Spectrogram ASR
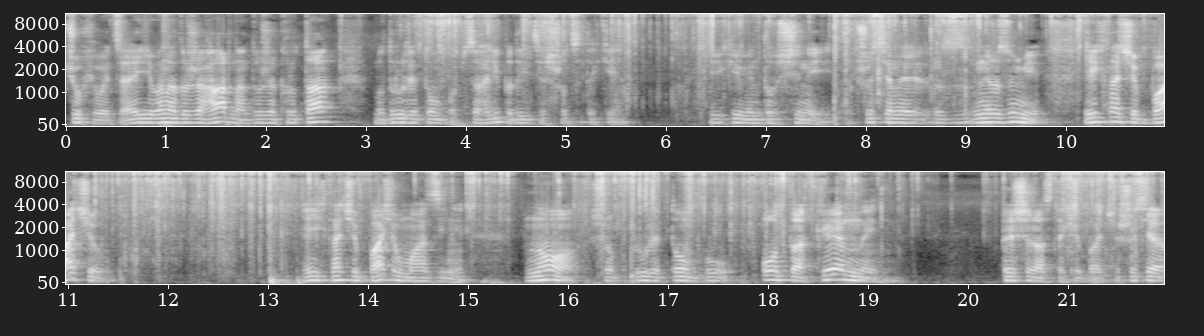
щухується. А вона дуже гарна, дуже крута. Бо другий том взагалі подивіться, що це таке. Який він товщини. От Щось я не, не розумію. Я їх наче бачив. Я їх наче бачив в магазині. Но щоб другий том був отакенний. Перший раз таке бачу. Щось я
